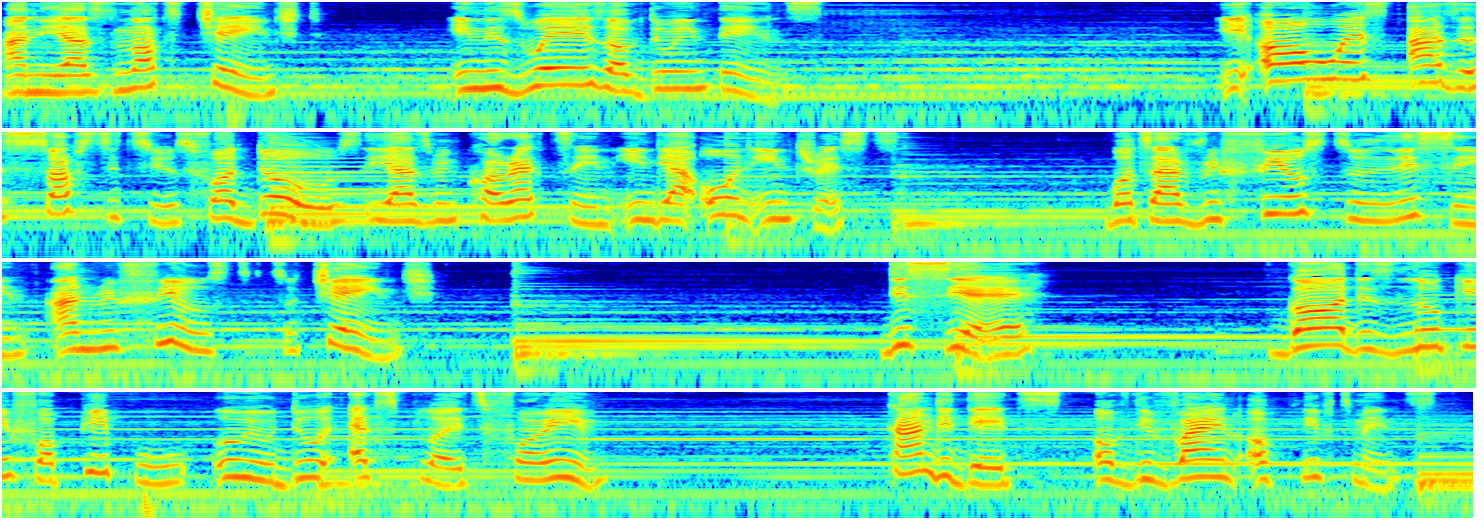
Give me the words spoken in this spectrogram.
and he has not changed in his ways of doing things. He always has a substitute for those he has been correcting in their own interests but have refused to listen and refused to change. This year, God is looking for people who will do exploits for Him, candidates of divine upliftment.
